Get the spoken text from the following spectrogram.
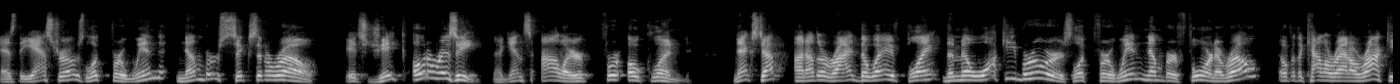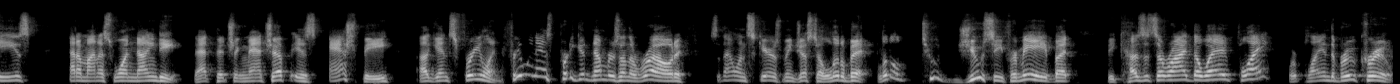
as the Astros look for win number six in a row. It's Jake Odorizzi against Oller for Oakland. Next up, another ride the wave play. The Milwaukee Brewers look for win number four in a row over the Colorado Rockies at a minus 190. That pitching matchup is Ashby against Freeland. Freeland has pretty good numbers on the road, so that one scares me just a little bit. A little too juicy for me, but because it's a ride the wave play, we're playing the Brew Crew.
